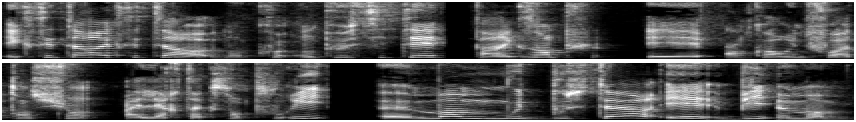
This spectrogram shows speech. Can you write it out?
etc., etc. Donc on peut citer par exemple, et encore une fois attention, alerte accent pourri, euh, Mom Mood Booster et Be a Mom.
